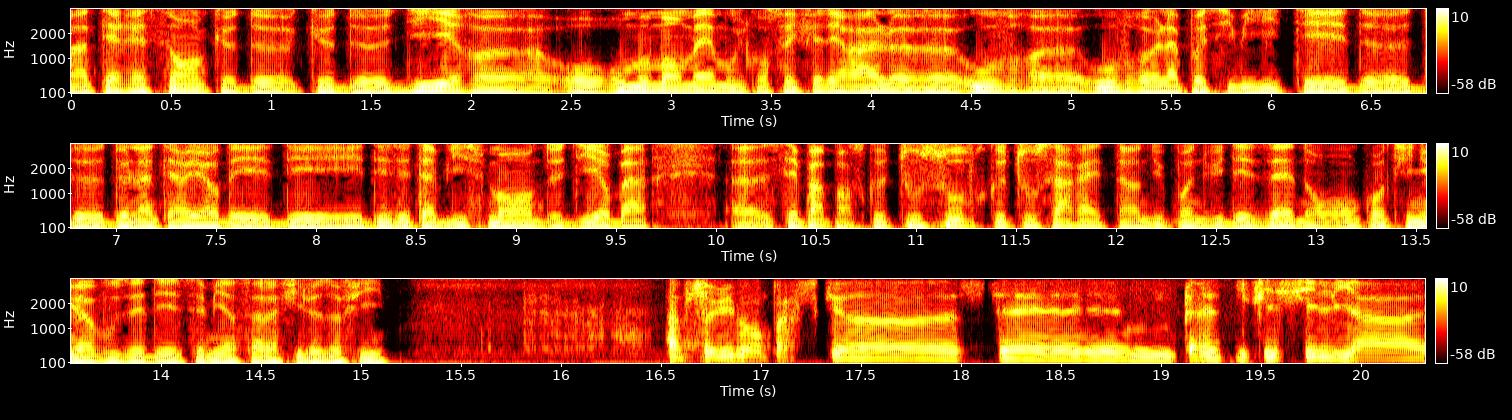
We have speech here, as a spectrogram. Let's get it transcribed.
intéressant que de que de dire euh, au, au, moment même où le Conseil fédéral euh, ouvre euh, ouvre la possibilité de de, de l'intérieur des, des, des, établissements de dire bah c'est pas parce que tout s'ouvre que tout s'arrête hein, du point de vue des aides on, on continue à vous aider c'est bien ça la philosophie. Absolument, parce que c'est une période difficile. Il y a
